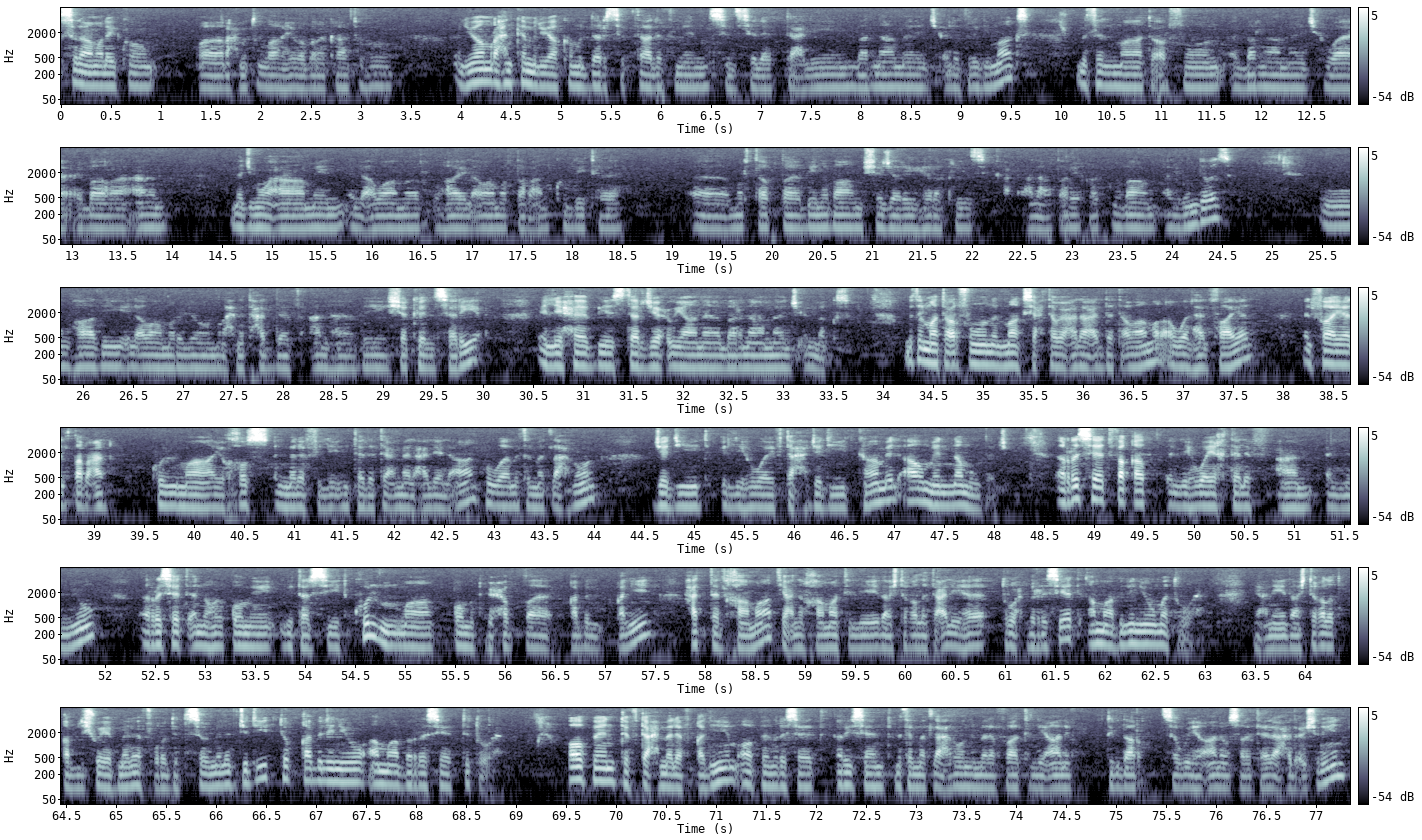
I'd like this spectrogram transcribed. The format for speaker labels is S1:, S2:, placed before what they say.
S1: السلام عليكم ورحمة الله وبركاته. اليوم راح نكمل وياكم الدرس الثالث من سلسلة تعليم برنامج ال 3 d max. مثل ما تعرفون البرنامج هو عبارة عن مجموعة من الأوامر وهاي الأوامر طبعا كليتها آه، مرتبطة بنظام شجري hierarchy على طريقة نظام ال Windows وهذه الأوامر اليوم راح نتحدث عنها بشكل سريع. اللي يحب يسترجع ويانا برنامج ال Max مثل ما تعرفون ال Max يحتوي على عدة أوامر. أولها ال file. ال file طبعا كل ما يخص الملف اللي أنت دا تعمل عليه الآن هو مثل ما تلاحظون جديد اللي هو يفتح جديد كامل أو من نموذج. ال reset فقط اللي هو يختلف عن ال new ال reset أنه يقوم بترسيد كل ما قمت بحفظه قبل قليل حتى الخامات يعني الخامات اللي إذا اشتغلت عليها تروح بال reset أما بال new ما تروح. يعني إذا اشتغلت قبل شوية بملف وردت تسوي ملف جديد تبقى بال new أما بال reset تروح open تفتح ملف قديم open reset recent مثل ما تلاحظون الملفات اللي أنا تقدر تسويها أنا وصلت إلى 21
